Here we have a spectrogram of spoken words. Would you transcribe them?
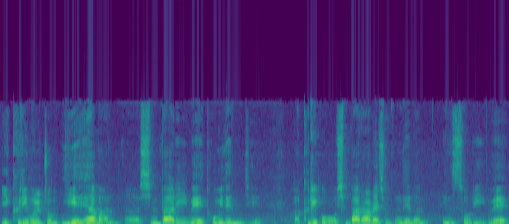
이 그림을 좀 이해해야만 어, 신발이 왜 도움이 되는지 아, 그리고 신발 안에 적용되는 인솔이 왜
